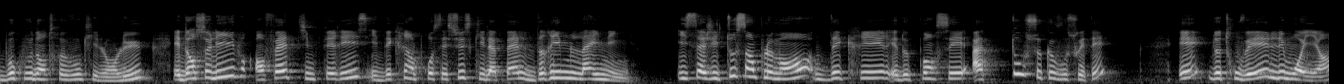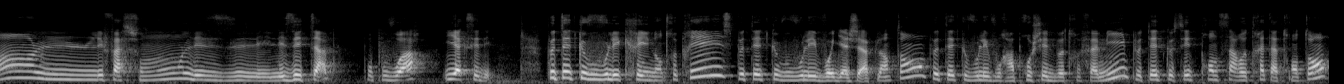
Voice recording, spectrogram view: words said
beaucoup d'entre vous qui l'ont lu. Et dans ce livre, en fait, Tim Ferriss, il décrit un processus qu'il appelle dreamlining. Il s'agit tout simplement d'écrire et de penser à tout ce que vous souhaitez et de trouver les moyens, les façons, les étapes pour pouvoir y accéder. Peut-être que vous voulez créer une entreprise, peut-être que vous voulez voyager à plein temps, peut-être que vous voulez vous rapprocher de votre famille, peut-être que c'est de prendre sa retraite à 30 ans.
